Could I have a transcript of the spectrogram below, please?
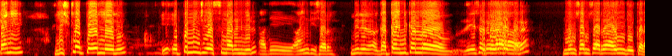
కానీ లిస్ట్లో పేరు లేదు. ఎప్పటి నుంచి చేస్తున్నారండి మీరు? అది అయింది సార్. మీరు గత ఎన్నికల్లో వేసారా మూడు సంవత్సరాలు అయింది ఇక్కడ.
